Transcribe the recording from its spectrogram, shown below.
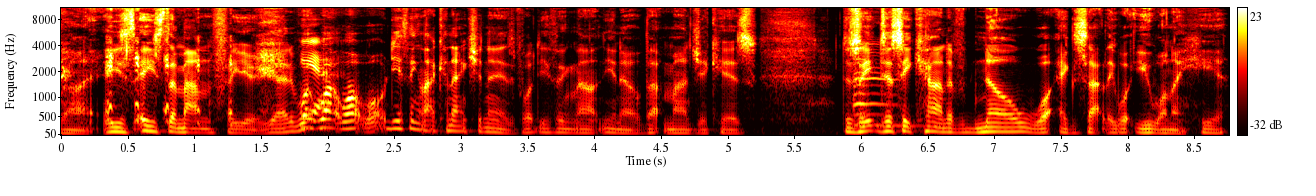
Right, he's he's the man for you. Yeah. What, Yeah. What, what what do you think that connection is? What do you think that you know that magic is? Does he does he kind of know what exactly what you want to hear?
